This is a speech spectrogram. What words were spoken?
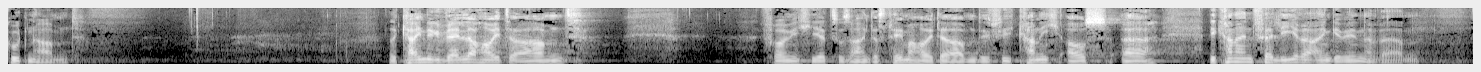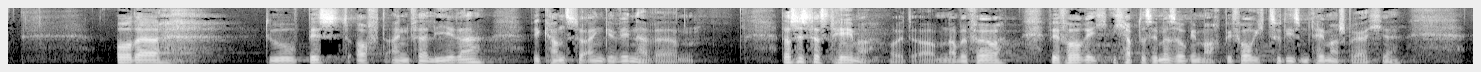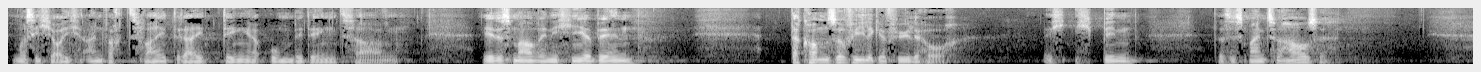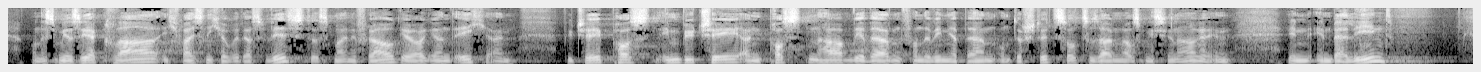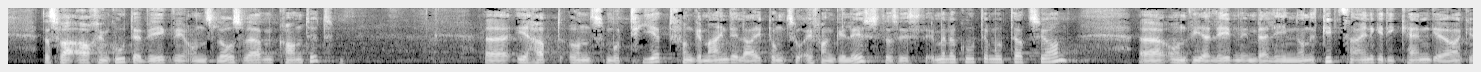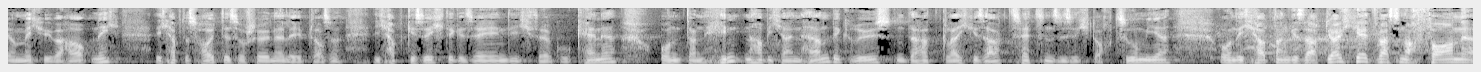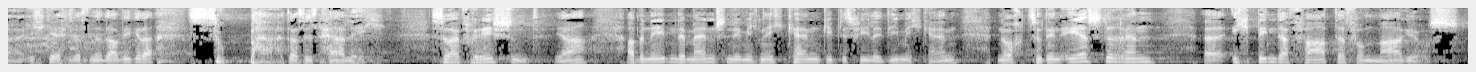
Guten Abend. Keine Welle heute Abend. Ich freue mich hier zu sein. Das Thema heute Abend ist, wie kann ich aus, äh, wie kann ein Verlierer ein Gewinner werden? Oder du bist oft ein Verlierer, wie kannst du ein Gewinner werden? Das ist das Thema heute Abend. Aber bevor, bevor ich, ich habe das immer so gemacht, bevor ich zu diesem Thema spreche, muss ich euch einfach zwei, drei Dinge unbedingt sagen. Jedes Mal, wenn ich hier bin, da kommen so viele Gefühle hoch. Ich, ich bin, das ist mein Zuhause. Und es ist mir sehr klar, ich weiß nicht, ob ihr das wisst, dass meine Frau, Georgia und ich ein Budgetposten, im Budget einen Posten haben. Wir werden von der Vignette Bern unterstützt, sozusagen als Missionare in, in, in Berlin. Das war auch ein guter Weg, wie ihr uns loswerden konntet. Äh, ihr habt uns mutiert von Gemeindeleitung zu Evangelist. Das ist immer eine gute Mutation. Äh, und wir leben in Berlin. Und es gibt einige, die kennen Georgi und mich überhaupt nicht. Ich habe das heute so schön erlebt. Also ich habe Gesichter gesehen, die ich sehr gut kenne. Und dann hinten habe ich einen Herrn begrüßt und der hat gleich gesagt, setzen Sie sich doch zu mir. Und ich habe dann gesagt, ja, ich gehe etwas nach vorne. Ich gehe etwas, da habe ich gedacht, super, das ist herrlich so erfrischend, ja. Aber neben den Menschen, die mich nicht kennen, gibt es viele, die mich kennen. Noch zu den Ersteren, äh, ich bin der Vater von Marius.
